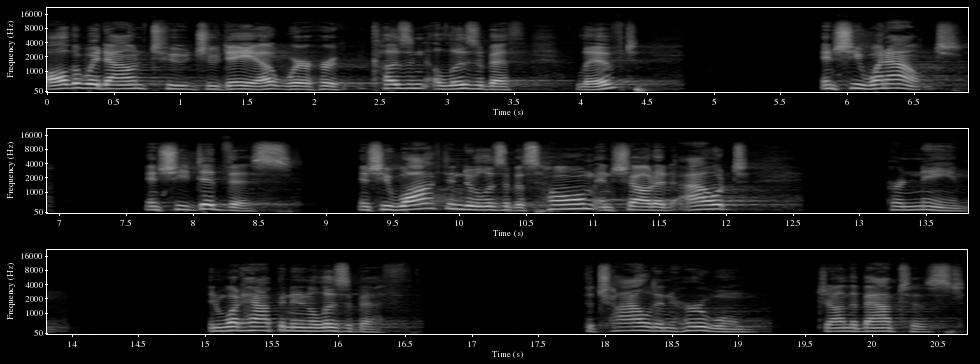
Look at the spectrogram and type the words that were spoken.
all the way down to Judea, where her cousin Elizabeth lived. And she went out and she did this. And she walked into Elizabeth's home and shouted out, her name. And what happened in Elizabeth? The child in her womb, John the Baptist,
